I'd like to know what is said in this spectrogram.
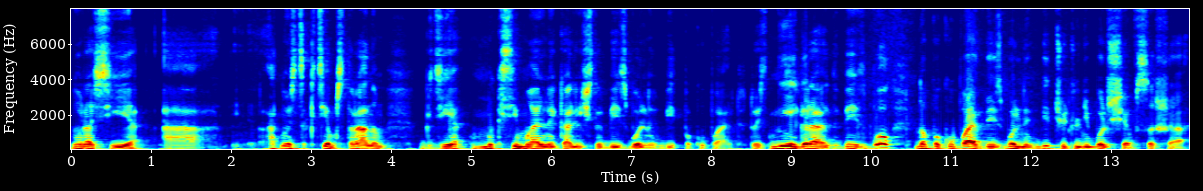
Но Россия а, относится к тем странам, где максимальное количество бейсбольных бит покупают. То есть не играют в бейсбол, но покупают бейсбольных бит чуть ли не больше, чем в США.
